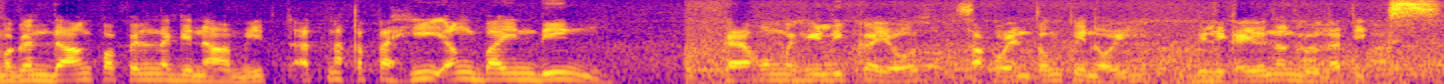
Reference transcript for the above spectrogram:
Maganda ang papel na ginamit at nakatahi ang binding. Kaya kung mahilig kayo sa kwentong Pinoy, bili kayo ng Lunatics.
